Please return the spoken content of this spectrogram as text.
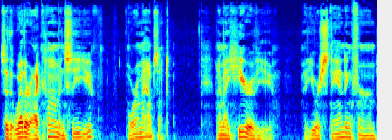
so that whether I come and see you or am absent, I may hear of you that you are standing firm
